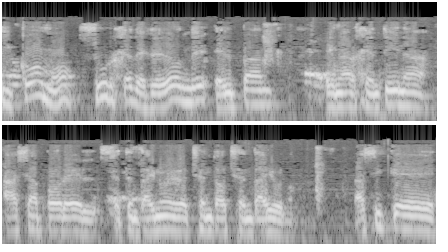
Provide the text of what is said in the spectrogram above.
y cómo surge, desde dónde el punk en Argentina allá por el 79, 80, 81. Así que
